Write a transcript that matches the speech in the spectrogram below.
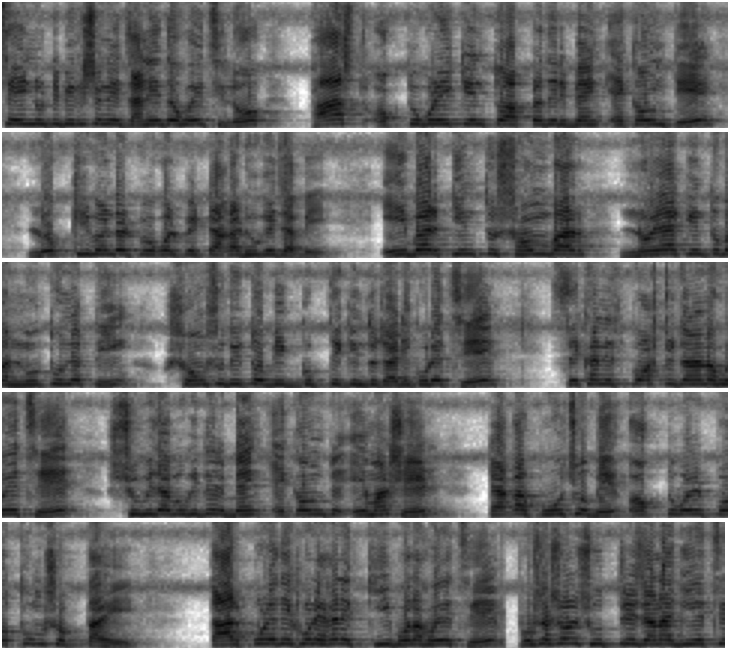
সেই নোটিফিকেশনে জানিয়ে দেওয়া হয়েছিল ফার্স্ট অক্টোবরেই কিন্তু আপনাদের ব্যাংক অ্যাকাউন্টে লক্ষ্মীর ভাণ্ডার প্রকল্পের টাকা ঢুকে যাবে। এইবার কিন্তু সোমবার নয়া কিন্তু বা নতুন একটি সংশোধিত বিজ্ঞপ্তি কিন্তু জারি করেছে। সেখানে স্পষ্ট জানানো হয়েছে, সুবিধাভোগীদের ব্যাংক অ্যাকাউন্টে এ মাসের টাকা পৌঁছবে অক্টোবরের প্রথম সপ্তাহে। তারপরে দেখুন এখানে কি বলা হয়েছে। প্রশাসন সূত্রে জানা গিয়েছে,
